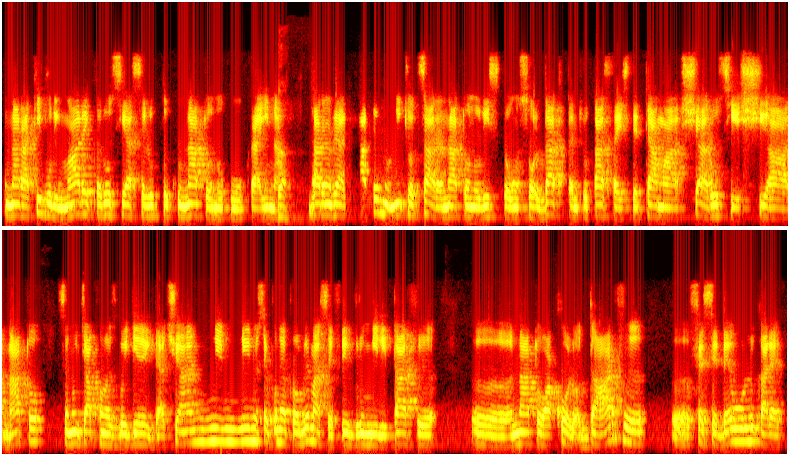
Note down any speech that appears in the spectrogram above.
narativului mare că Rusia se luptă cu NATO, nu cu Ucraina. Da. Dar în realitate nu, nicio țară NATO nu riscă un soldat, pentru că asta este teama și a Rusiei și a NATO, să nu înceapă un război direct. De aceea nici nu se pune problema să fie vreun militar uh, Uh, NATO acolo, dar uh, FSB-ul, care,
